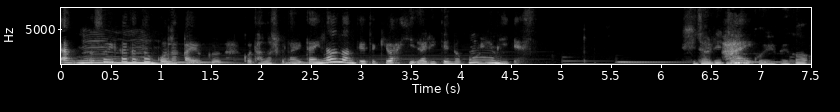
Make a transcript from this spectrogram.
あうんそういう方とこう仲良くこう楽しくなりたいななんていう時は左手の小指です。左手の小指が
